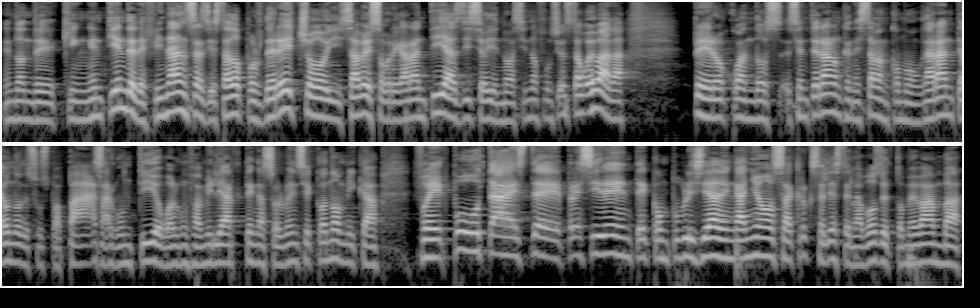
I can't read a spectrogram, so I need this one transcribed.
en donde quien entiende de finanzas y Estado por derecho y sabe sobre garantías dice, oye, no, así no funciona esta huevada pero cuando se enteraron que necesitaban como garante a uno de sus papás, algún tío o algún familiar que tenga solvencia económica, fue puta, este presidente con publicidad engañosa, creo que salía hasta en la voz de Tomebamba,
